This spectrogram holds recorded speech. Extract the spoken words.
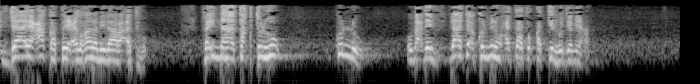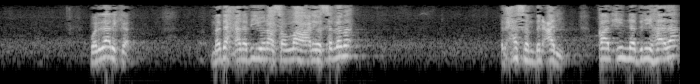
الجائعة قطيع الغنم إذا رأته. فإنها تقتله كله وبعدين لا تأكل منه حتى تقتله جميعا. ولذلك مدح نبينا صلى الله عليه وسلم الحسن بن علي. قال إن ابني هذا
